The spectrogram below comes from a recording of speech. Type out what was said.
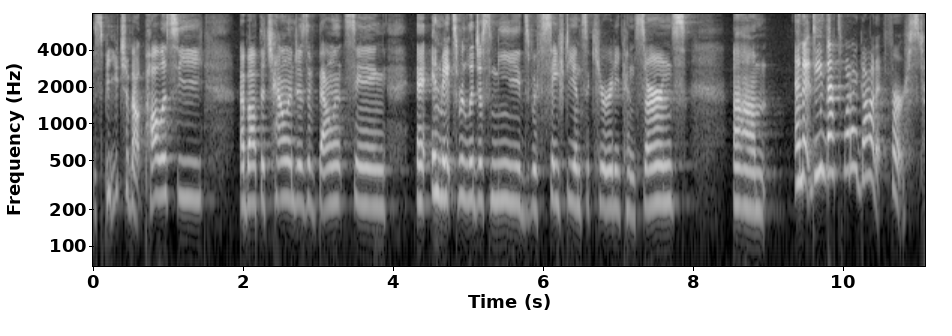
speech about policy, about the challenges of balancing uh, inmates' religious needs with safety and security concerns. Um, and indeed, that's what I got at first.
